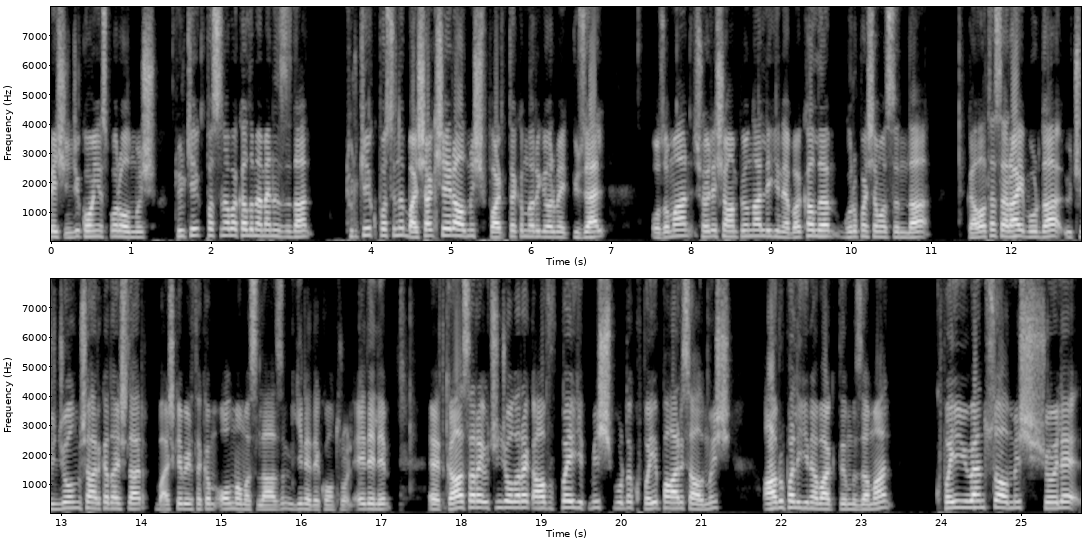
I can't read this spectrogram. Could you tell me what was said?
5. Konyaspor olmuş. Türkiye Kupası'na bakalım hemen hızlıdan. Türkiye Kupası'nı Başakşehir almış. Farklı takımları görmek güzel. O zaman şöyle Şampiyonlar Ligi'ne bakalım. Grup aşamasında Galatasaray burada 3. olmuş arkadaşlar. Başka bir takım olmaması lazım. Yine de kontrol edelim. Evet Galatasaray 3. olarak Avrupa'ya gitmiş. Burada kupayı Paris almış. Avrupa Ligi'ne baktığımız zaman kupayı Juventus almış. Şöyle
